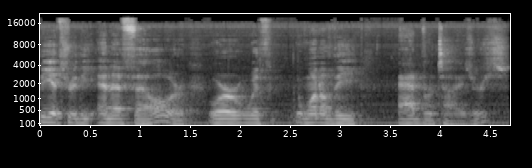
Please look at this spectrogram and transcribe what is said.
be it through the NFL or, or with one of the advertisers,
